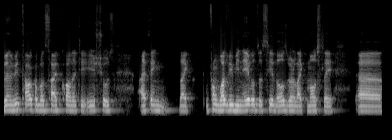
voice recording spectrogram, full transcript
when we talk about site quality issues, I think like from what we've been able to see, those were like mostly uh,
